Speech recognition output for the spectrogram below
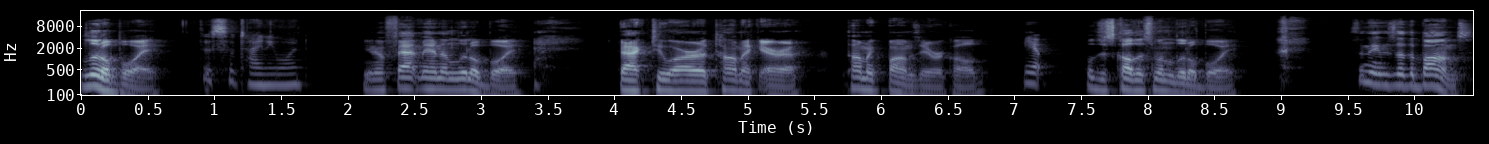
Little boy. Just a tiny one. You know, Fat Man and Little Boy. Back to our atomic era. Atomic bombs, they were called. Yep. We'll just call this one Little Boy. It's the names of the bombs.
